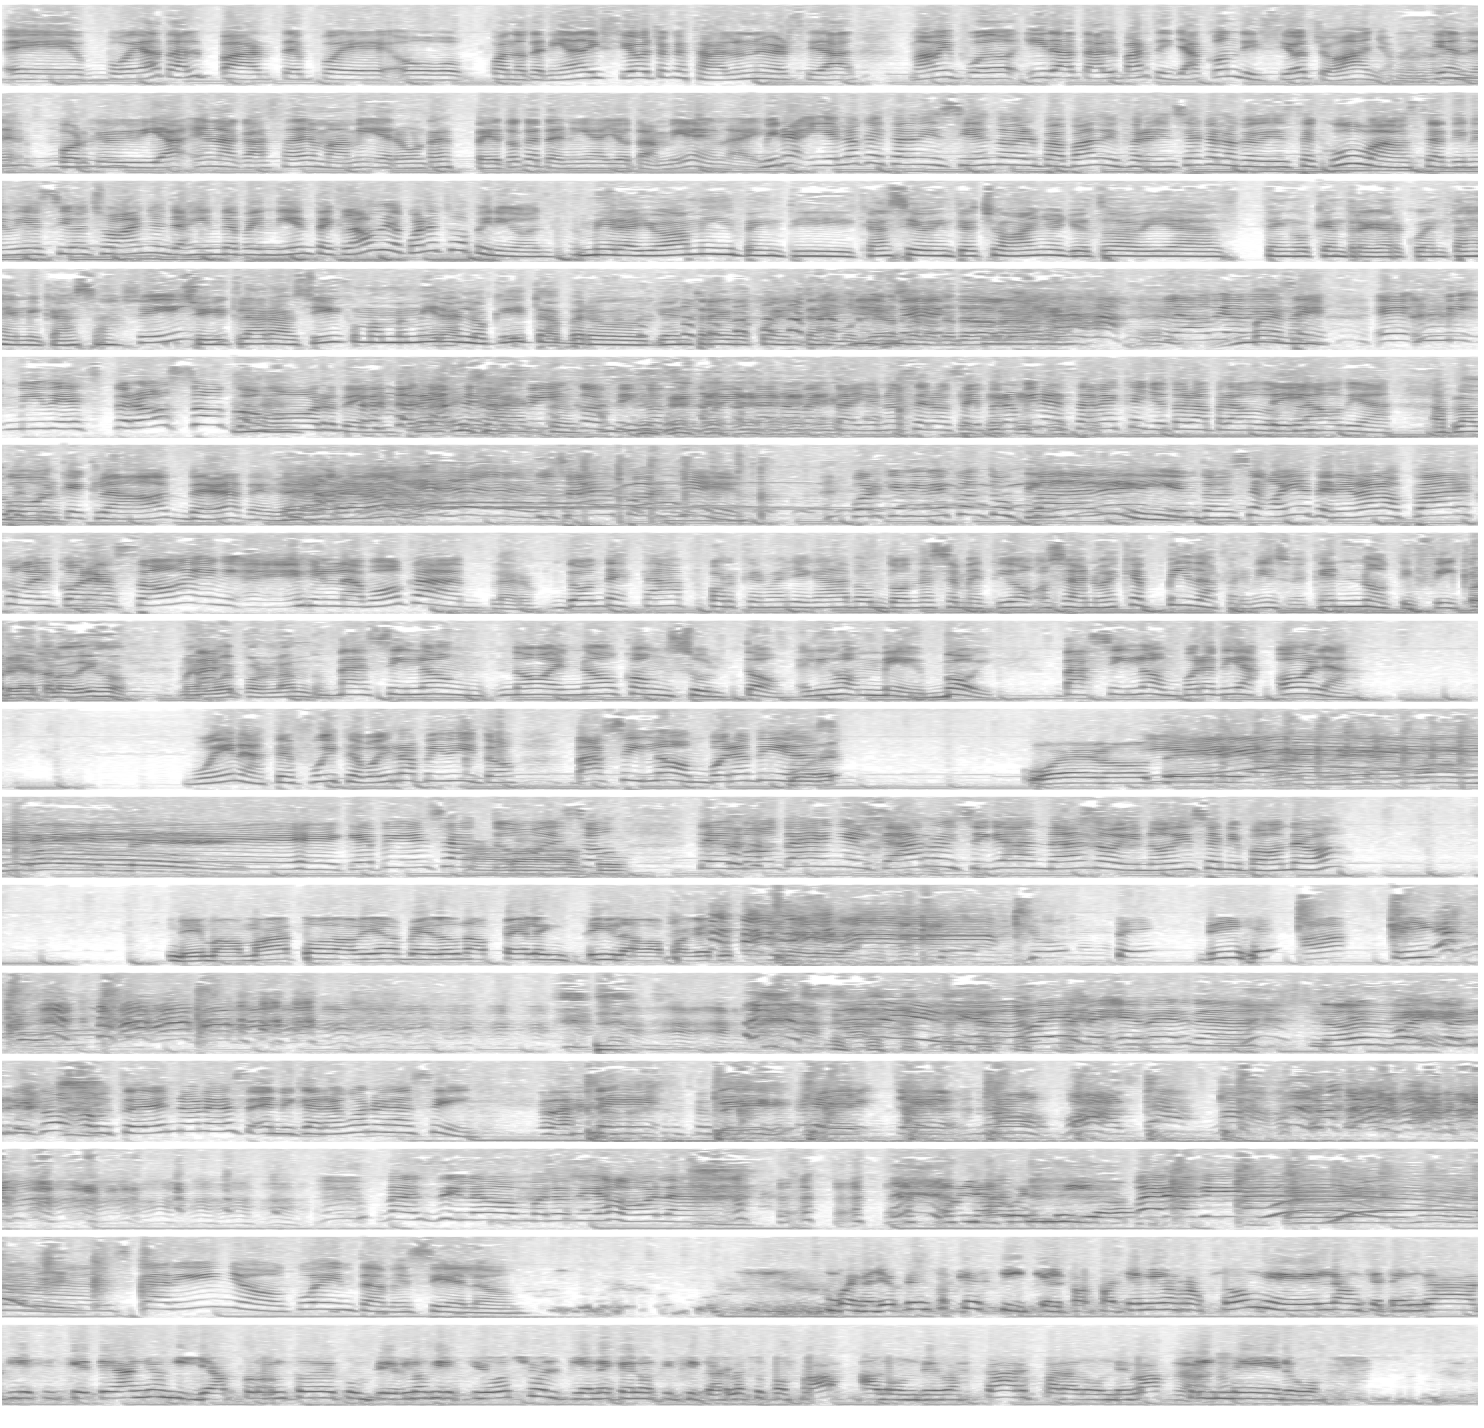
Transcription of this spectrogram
eh, voy a tal parte, pues, o cuando tenía 18 que estaba en la universidad, mami, puedo ir a tal parte y ya con 18 años, ¿me entiendes? Porque vivía en la casa de mami, era un respeto que tenía yo también. like. Mira, y es lo que está diciendo el papá, a diferencia que lo que dice Cuba. O sea, tiene 18 años, ya es independiente. Claudia, ¿cuál es tu opinión? Mira, yo a mis 20, casi 28 años, yo todavía tengo que entregar cuentas en mi casa. ¿Sí? Sí, claro, así como me miras, loquita, pero yo entrego cuentas. Como quieras hacer lo que te da la gana. Claudia Bueno. dice, eh, mi, mi destrozo con Ajá. orden. Exacto. 305-550-9106. Pero mira, sabes que yo te lo aplaudo, Sí. Claudia. Apláudemelo. Porque, Claudia, ¿tú sabes por qué? Porque vives con tus padres y entonces, oye, tener a los padres con el corazón en, en la boca. Claro. ¿Dónde está? ¿Por qué no ha llegado? ¿Dónde se metió? O sea, no es que pidas permiso, es que notifique. Pero ya ¿no? te lo dijo, me Va- voy por Orlando. Vacilón, no, él no consultó. Él dijo, me voy. Basilón, buenos días. Hola. Buenas, te fuiste, voy rapidito. Basilón, buenos días. Buenos días. Eh, ¿Qué piensas tú? Eso, te montas en el carro y sigues andando y no dices ni para dónde vas. Mi mamá todavía me da una pela en sílaba para que tú tengas una idea. Yo te dije a ti. Óyeme, es verdad. No en sé. Puerto Rico, a ustedes no les en Nicaragua no es así. Te dije que no basta Vacilón, buenos días, hola. Hola, buen día. Buenos días. Buenos días, good morning, mami. Cariño, cuéntame, cielo. Bueno, yo pienso que sí, que el papá tiene la razón. Él, aunque tenga 17 años y ya pronto de cumplir los 18, él tiene que notificarle a su papá a dónde va a estar, para dónde va primero.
